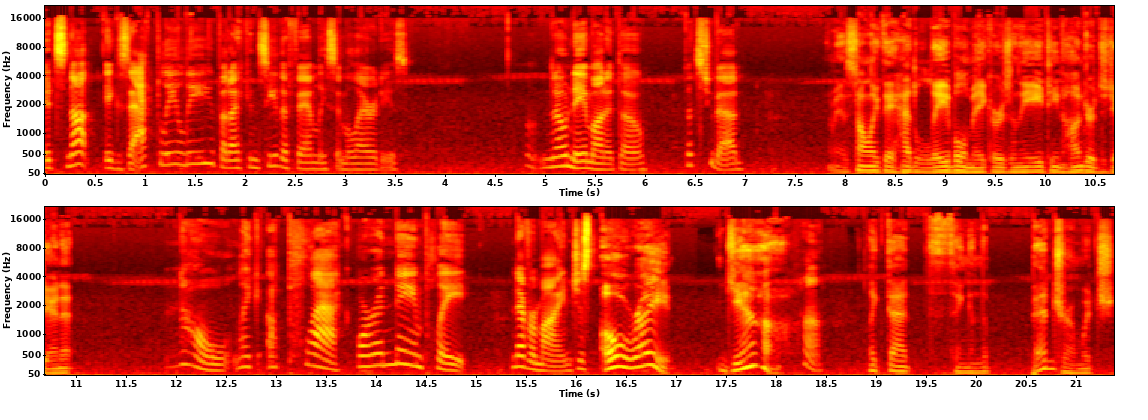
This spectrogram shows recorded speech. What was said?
It's not exactly Lee, but I can see the family similarities. No name on it, though. That's too bad. I mean, it's not like they had label makers in the 1800s, Janet. No, like a plaque or a nameplate. Never mind, just. Oh, right. Yeah. Huh. Like that thing in the bedroom, which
